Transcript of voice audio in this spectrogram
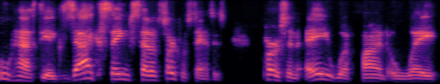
who has the exact same set of circumstances. Person A would find a way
